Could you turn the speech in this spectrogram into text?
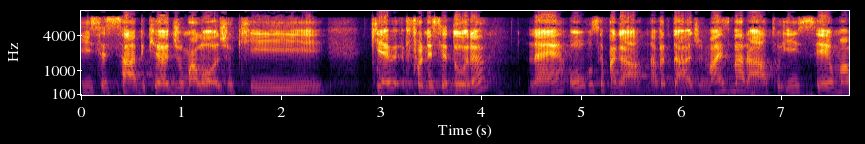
E você sabe que é de uma loja que, que é fornecedora né? Ou você pagar, na verdade, mais barato e ser uma,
